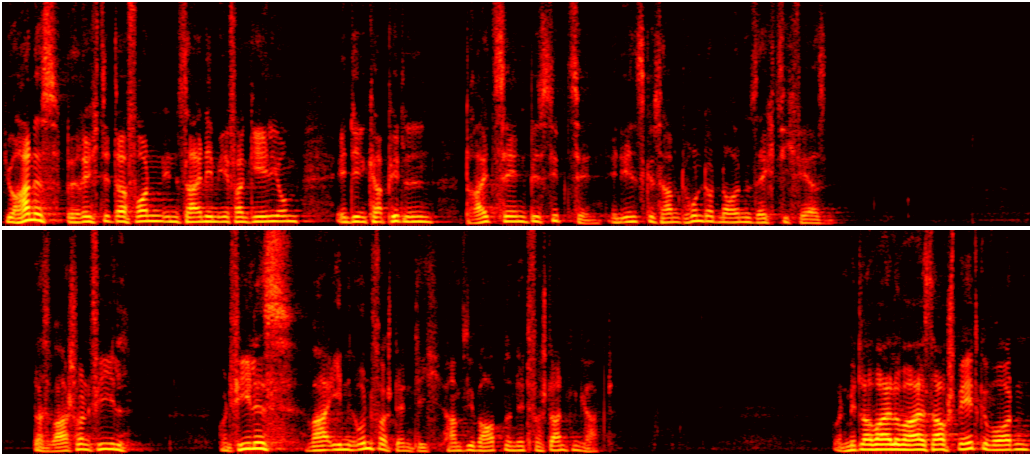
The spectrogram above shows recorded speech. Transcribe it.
Johannes berichtet davon in seinem Evangelium in den Kapiteln 13 bis 17, in insgesamt 169 Versen. Das war schon viel. Und vieles war ihnen unverständlich, haben sie überhaupt noch nicht verstanden gehabt. Und mittlerweile war es auch spät geworden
